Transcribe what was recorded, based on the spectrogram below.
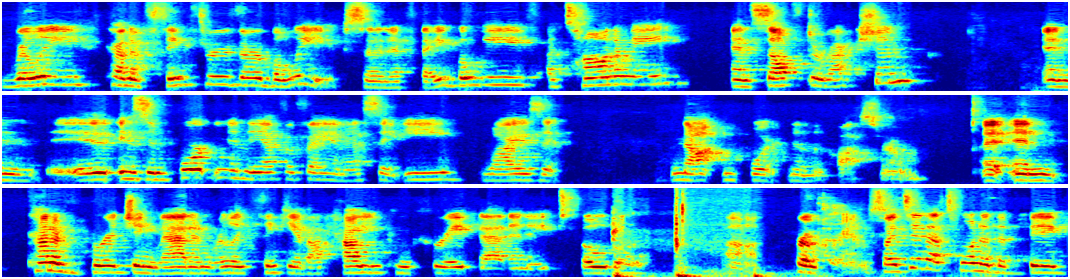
really kind of think through their beliefs. And if they believe autonomy and self direction and is important in the FFA and SAE, why is it not important in the classroom. And kind of bridging that and really thinking about how you can create that in a total uh, program. So i'd say that's one of the big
